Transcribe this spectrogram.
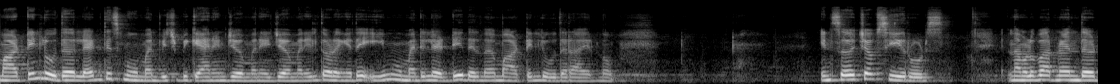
Martin Luther led this movement which began in Germany ജർമ്മനിയിൽ തുടങ്ങിയത് ഈ മൂവ്മെന്റ് ലെഡ് ചെയ്തിരുന്നത് മാർട്ടിൻ ലൂതർ ആയിരുന്നു. In search of sea routes നമ്മൾ പറഞ്ഞു എന്ത്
